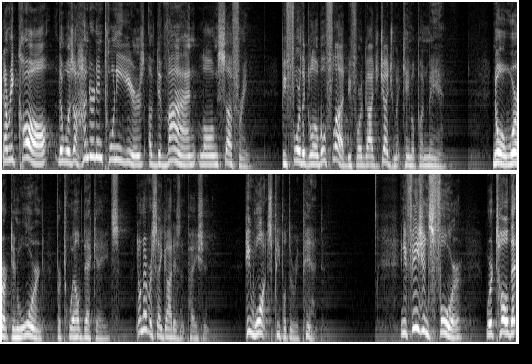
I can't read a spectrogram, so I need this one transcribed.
Now recall, there was 120 years of divine long suffering before the global flood, before God's judgment came upon man. Noah worked and warned for 12 decades. Don't ever say God isn't patient. He wants people to repent. In Ephesians 4, we're told that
